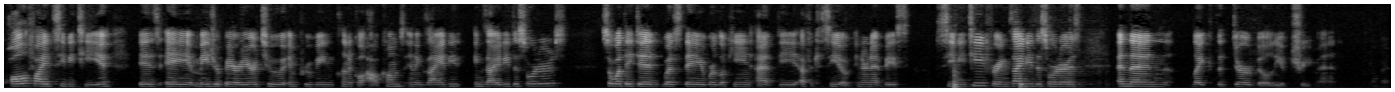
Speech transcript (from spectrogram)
qualified CBT is a major barrier to improving clinical outcomes in anxiety anxiety disorders. So what they did was they were looking at the efficacy of internet-based CBT for anxiety disorders, and then like the durability of treatment okay.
